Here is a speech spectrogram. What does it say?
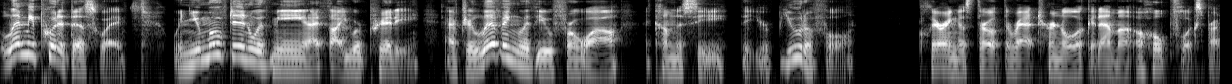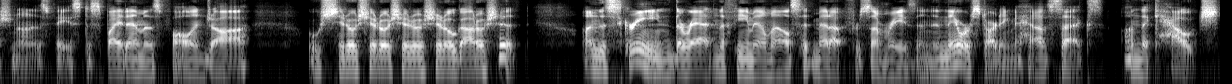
let me put it this way. When you moved in with me, I thought you were pretty. After living with you for a while, I come to see that you're beautiful. Clearing his throat, the rat turned to look at Emma, a hopeful expression on his face, despite Emma's fallen jaw. Oh shit, oh shit, oh shit, oh shit, oh god, oh shit. On the screen, the rat and the female mouse had met up for some reason, and they were starting to have sex. On the couch,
